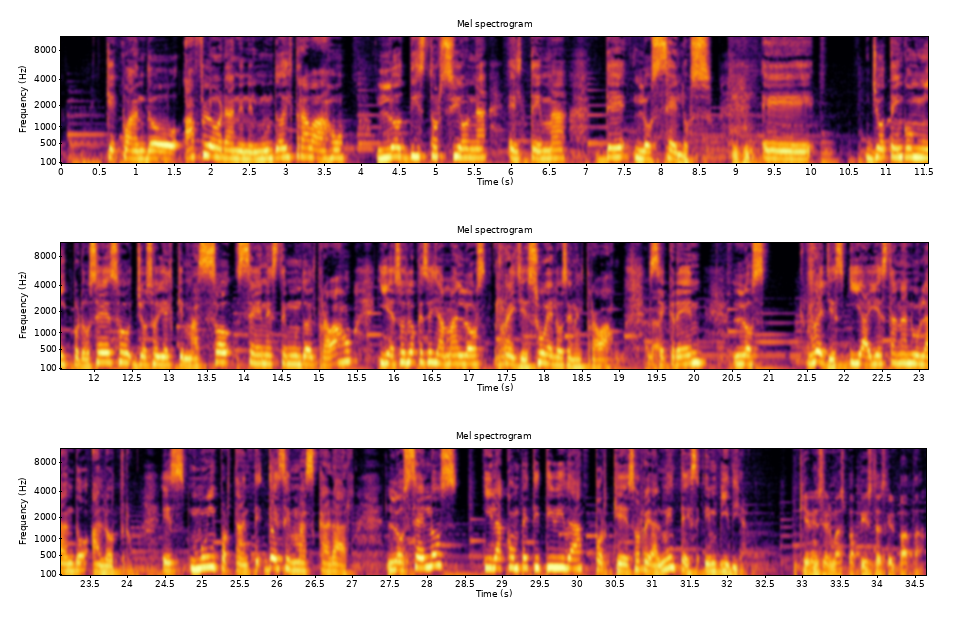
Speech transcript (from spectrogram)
que cuando afloran en el mundo del trabajo los distorsiona el tema de los celos. Eh, yo tengo mi proceso, yo soy el que más sé en este mundo del trabajo y eso es lo que se llaman los reyesuelos en el trabajo. Se creen los reyes y ahí están anulando al otro. Es muy importante desenmascarar los celos y la competitividad porque eso realmente es envidia. Quieren ser más papistas que el Papa.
